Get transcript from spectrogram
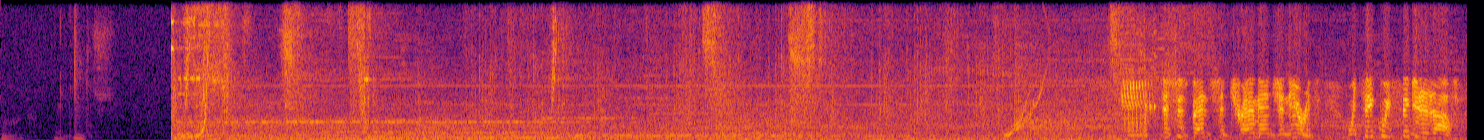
This is Benson, Tram Engineering. We think we figured it out.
